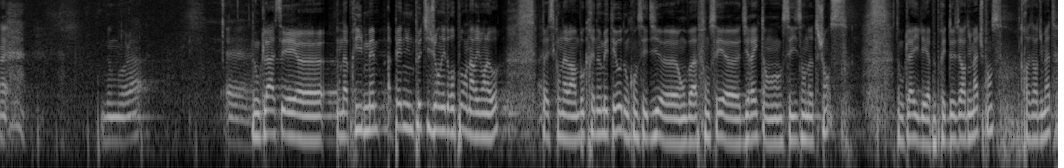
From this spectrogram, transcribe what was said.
Ouais. Donc voilà. Euh... Donc là, c'est, euh, on a pris même à peine une petite journée de repos en arrivant là-haut, parce qu'on avait un beau créneau météo, donc on s'est dit, euh, on va foncer direct en saisissant notre chance. Donc là, il est à peu près 2h du mat, je pense. 3h du mat?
